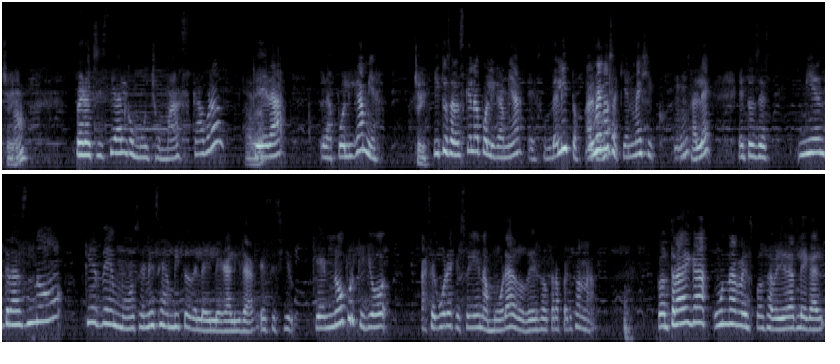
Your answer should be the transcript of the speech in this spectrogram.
Sí. ¿no? Pero existía algo mucho más cabrón, que era la poligamia. Sí. Y tú sabes que la poligamia es un delito, al menos aquí en México, ¿sale? Entonces, mientras no quedemos en ese ámbito de la ilegalidad, es decir, que no porque yo asegure que estoy enamorado de esa otra persona, contraiga una responsabilidad legal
